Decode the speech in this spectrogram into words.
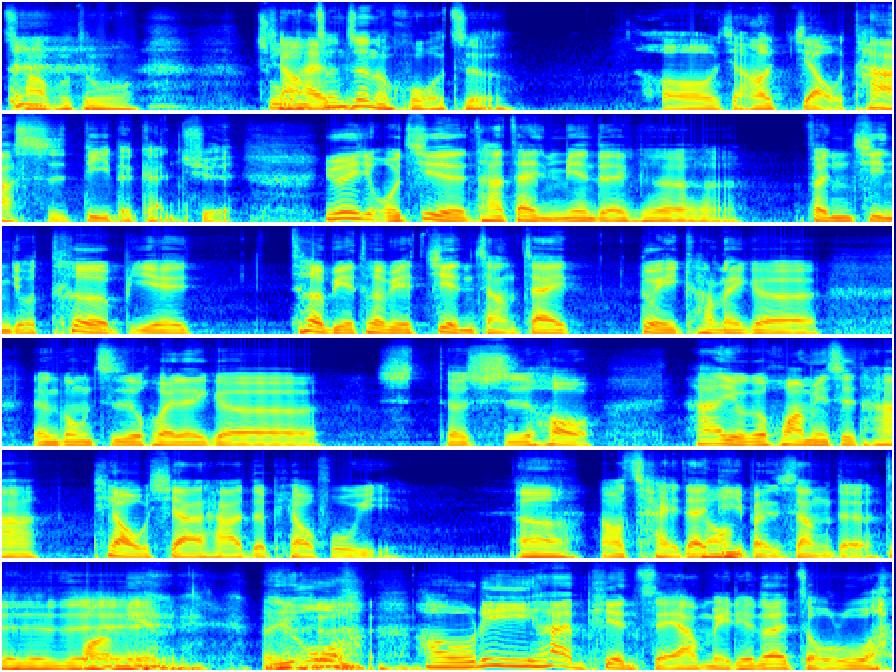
差不多。想要真正的活着，哦，想要脚踏实地的感觉。因为我记得他在里面的那个分镜有特别特别特别舰长在对抗那个。人工智慧那个的时候，他有个画面是他跳下他的漂浮椅，嗯，然后踩在地板上的，对对对，画面，我觉得哇，好厉害，骗谁啊？每天都在走路啊，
